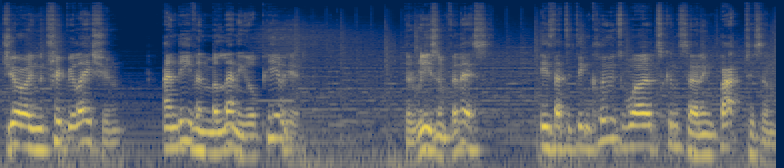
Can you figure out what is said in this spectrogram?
during the tribulation and even millennial period. The reason for this is that it includes words concerning baptism.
